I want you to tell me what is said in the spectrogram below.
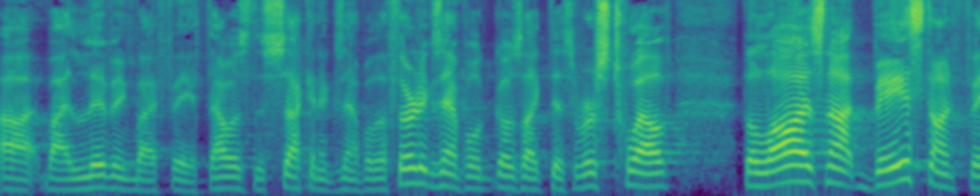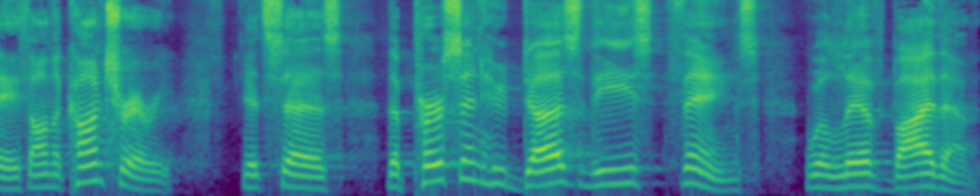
Uh, by living by faith. That was the second example. The third example goes like this Verse 12 The law is not based on faith. On the contrary, it says, The person who does these things will live by them.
